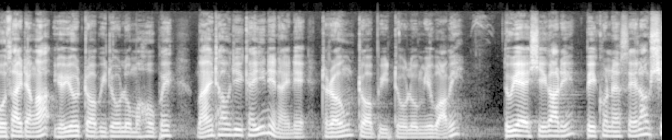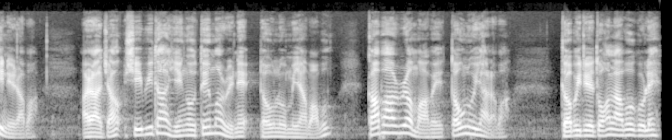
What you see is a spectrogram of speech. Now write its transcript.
ပိုစိုက်တန်ကရိုးရိုးတော်ပီတိုလို့မဟုတ်ဘဲမိုင်ထောင်ကြီးခရီးနေနိုင်တဲ့ဒရုန်းတော်ပီတိုလိုမျိုးပါပဲ။သူရဲ့အရှိကနေပေ80လောက်ရှိနေတာပါအဲဒါကြောင့်ရှီပီသားရင်ကုန်သင်းမတွေနဲ့တုံးလို့မရပါဘူးကာဘာရော့မှာပဲတုံးလို့ရတာပါဒေါ်ဘီတွေသွားလာဖို့ကိုလည်း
